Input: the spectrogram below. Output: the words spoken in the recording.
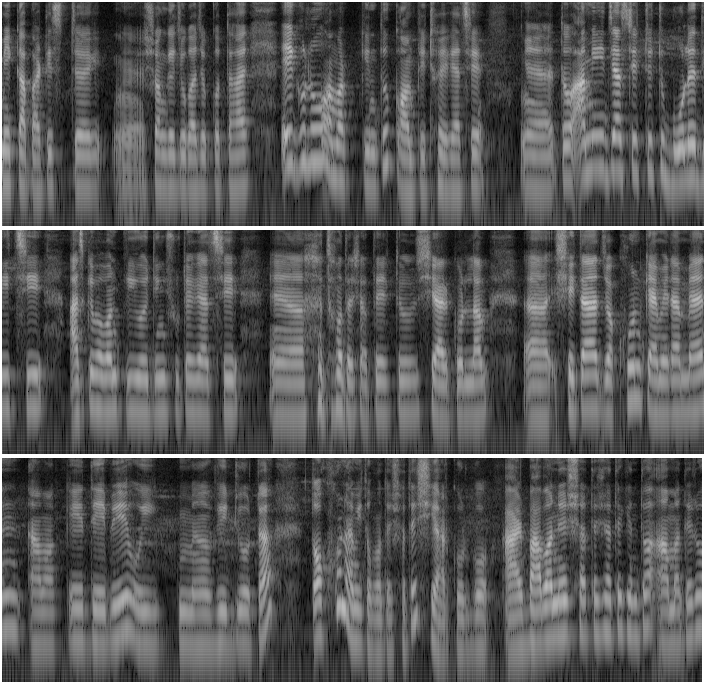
মেকআপ আর্টিস্টের সঙ্গে যোগাযোগ করতে হয়। এগুলো আমার কিন্তু কমপ্লিট হয়ে গেছে। তো আমি জাস্ট একটু একটু বলে দিচ্ছি, আজকে ভবন প্রি ওয়েডিং শুটে গেছে তোমাদের সাথে একটু শেয়ার করলাম। সেটা যখন ক্যামেরাম্যান আমাকে দেবে ওই ভিডিওটা, তখন আমি তোমাদের সাথে শেয়ার করব। আর বাবানের সাথে সাথে কিন্তু আমাদেরও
